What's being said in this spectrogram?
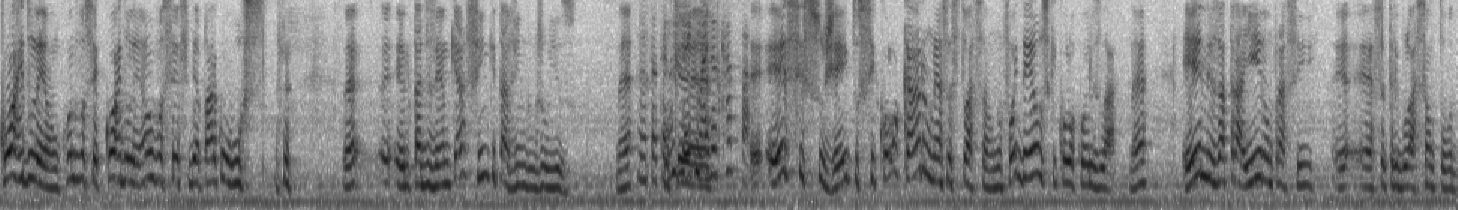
corre do leão. Quando você corre do leão, você se depara com o urso. né? Ele está dizendo que é assim que está vindo o juízo. Né? Não está tendo Porque, jeito mais de escapar. É, esses sujeitos se colocaram nessa situação. Não foi Deus que colocou eles lá. Né? Eles atraíram para si essa tribulação toda.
